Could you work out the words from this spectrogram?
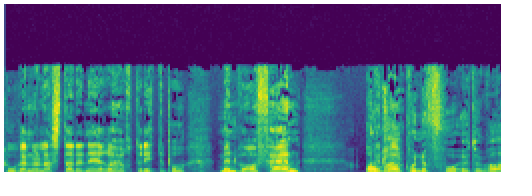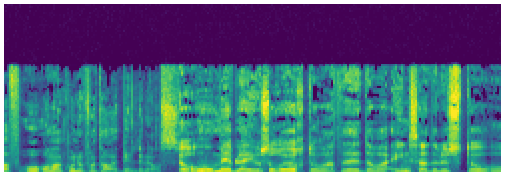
tok han og lasta det ned og hørte det etterpå, men var fan. Om han kunne få autograf, og om han kunne få ta et bilde med oss. Ja, og vi ble jo så rørt over at det, det var en som hadde lyst til å,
